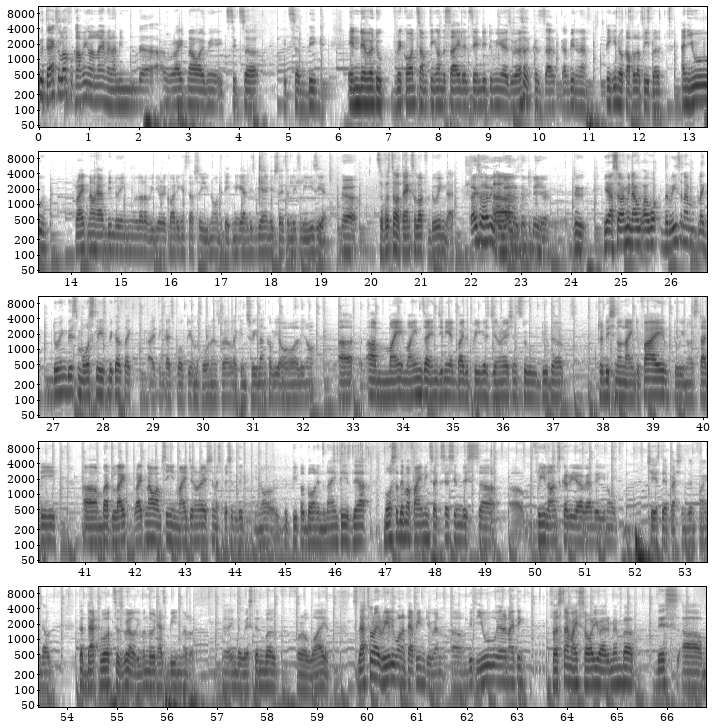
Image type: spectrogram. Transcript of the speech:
Dude, thanks a lot for coming online, man. I mean, uh, right now, I mean, it's it's a it's a big endeavor to record something on the side and send it to me as well because I've, I've been uh, speaking to a couple of people and you right now have been doing a lot of video recording and stuff so you know the technicalities behind it so it's a little easier Yeah. so first of all thanks a lot for doing that Thanks for having me, Um, man. It's good to be here. Do yeah so i mean I, I the reason i'm like doing this mostly is because like i think i spoke to you on the phone as well like in sri lanka we all you know uh, my minds are engineered by the previous generations to do the traditional 9 to 5 to you know study um, but like right now i'm seeing in my generation especially you know the people born in the 90s they are most of them are finding success in this uh, uh, freelance career where they you know chase their passions and find out that that works as well even though it has been uh, in the western world for a while. So that's what i really want to tap into. And um, with you aaron i think the first time i saw you i remember this um,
